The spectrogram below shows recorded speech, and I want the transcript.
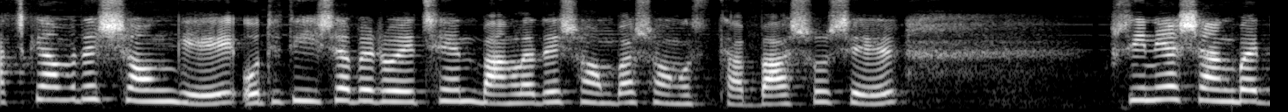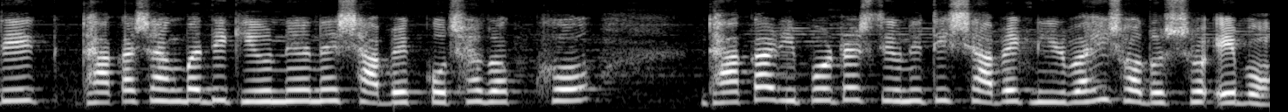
আজকে আমাদের সঙ্গে অতিথি হিসাবে রয়েছেন বাংলাদেশ সংবাদ সংস্থা বাসসের সিনিয়র সাংবাদিক, ঢাকা সাংবাদিক ইউনিয়নের সাবেক কোষাধ্যক্ষ ঢাকা রিপোর্টার্স ইউনিটির সাবেক নির্বাহী সদস্য এবং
